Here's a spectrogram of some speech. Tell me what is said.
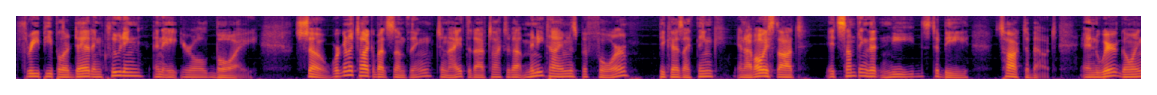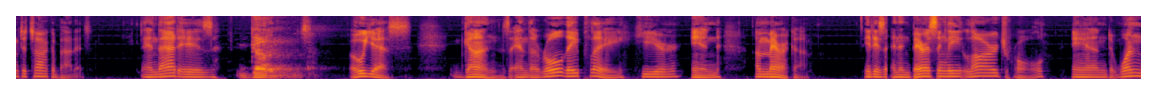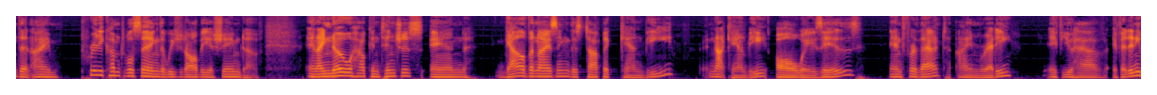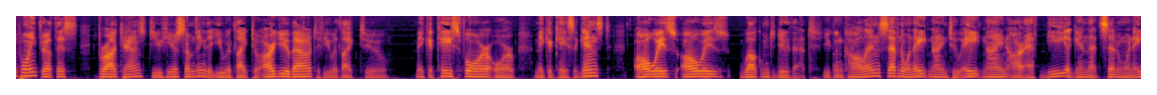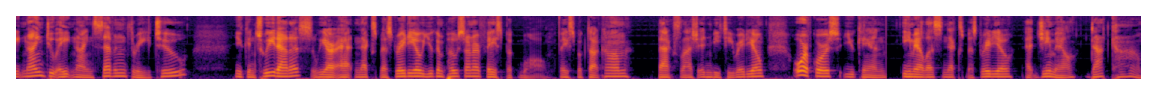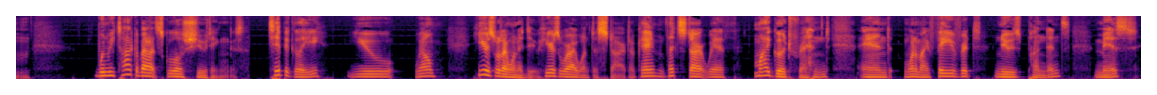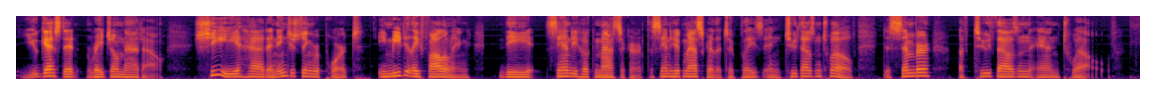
Three people are dead, including an eight year old boy. So, we're going to talk about something tonight that I've talked about many times before because I think, and I've always thought, it's something that needs to be talked about. And we're going to talk about it. And that is Guns. Oh, yes, guns and the role they play here in America. It is an embarrassingly large role and one that I'm pretty comfortable saying that we should all be ashamed of. And I know how contentious and galvanizing this topic can be. Not can be, always is. And for that, I am ready. If you have, if at any point throughout this broadcast you hear something that you would like to argue about, if you would like to make a case for or make a case against, always, always welcome to do that. You can call in 718 928 9RFB. Again, that's 718 928 9732. You can tweet at us. We are at Next Best Radio. You can post on our Facebook wall, facebook.com backslash NBT Radio. Or, of course, you can email us nextbestradio at gmail.com. When we talk about school shootings, typically you, well, here's what I want to do. Here's where I want to start, okay? Let's start with my good friend and one of my favorite news pundits, Miss, you guessed it, Rachel Maddow. She had an interesting report immediately following the Sandy Hook massacre, the Sandy Hook massacre that took place in 2012, December of 2012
